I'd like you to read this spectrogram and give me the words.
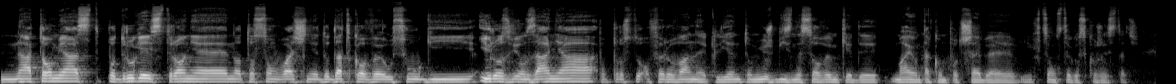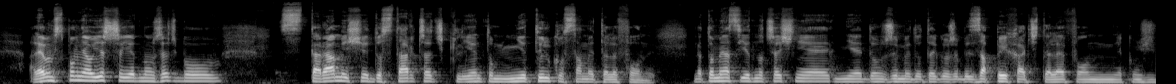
Natomiast po drugiej stronie no to są właśnie dodatkowe usługi i rozwiązania po prostu oferowane klientom już biznesowym, kiedy mają taką potrzebę i chcą z tego skorzystać. Ale ja bym wspomniał jeszcze jedną rzecz, bo staramy się dostarczać klientom nie tylko same telefony. Natomiast jednocześnie nie dążymy do tego, żeby zapychać telefon jakąś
